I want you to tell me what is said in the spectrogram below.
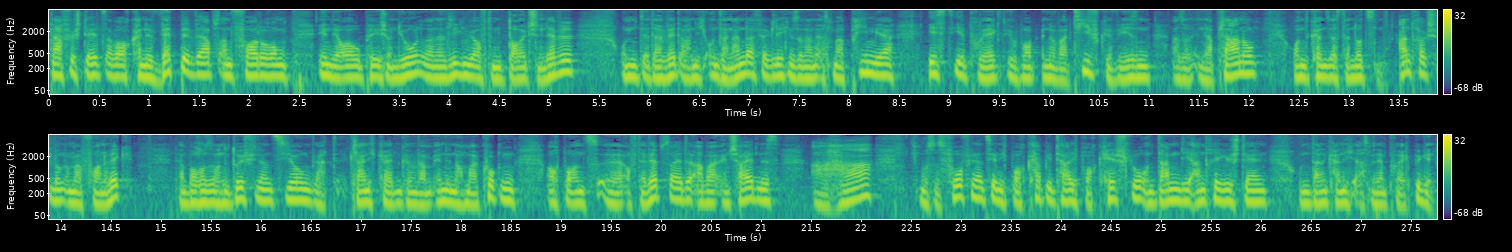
Dafür stellt es aber auch keine Wettbewerbsanforderungen in der Europäischen Union, sondern liegen wir auf dem deutschen Level. Und äh, da wird auch nicht untereinander verglichen, sondern erstmal primär, ist Ihr Projekt überhaupt innovativ gewesen, also in der Planung und können Sie das dann nutzen. Antragstellung immer vorneweg. Dann brauchen Sie noch eine Durchfinanzierung. Kleinigkeiten können wir am Ende noch mal gucken, auch bei uns äh, auf der Webseite. Aber entscheidend ist, aha, ich muss es vorfinanzieren, ich brauche Kapital, ich brauche Cashflow und dann die Anträge stellen und dann kann ich erst mit dem Projekt beginnen.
